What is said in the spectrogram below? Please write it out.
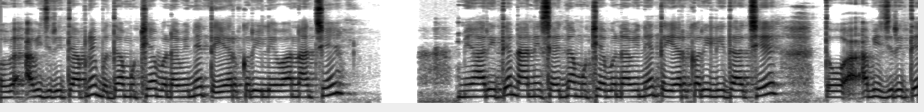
હવે આવી જ રીતે આપણે બધા મુઠિયા બનાવીને તૈયાર કરી લેવાના છે. મેં આ રીતે નાની સાઈઝના મુઠિયા બનાવીને તૈયાર કરી લીધા છે. તો આવી જ રીતે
